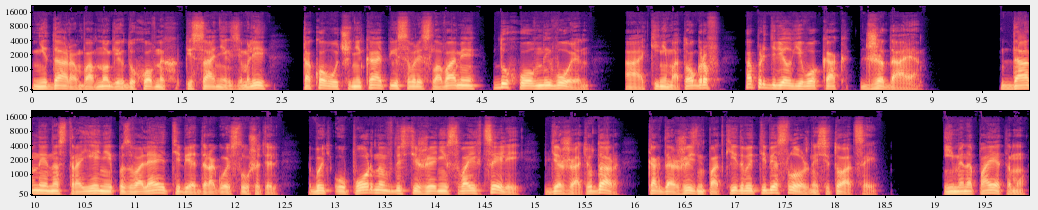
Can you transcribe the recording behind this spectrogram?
Недаром во многих духовных писаниях Земли такого ученика описывали словами «духовный воин», а кинематограф определил его как «джедая». Данное настроение позволяет тебе, дорогой слушатель, быть упорным в достижении своих целей, держать удар, когда жизнь подкидывает тебе сложные ситуации. Именно поэтому,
